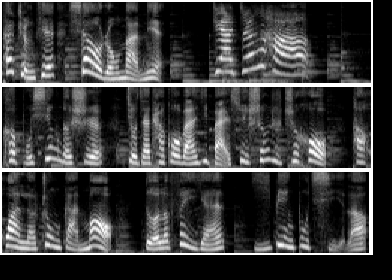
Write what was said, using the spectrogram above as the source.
他整天笑容满面，这样真好。可不幸的是，就在他过完一百岁生日之后，他患了重感冒，得了肺炎，一病不起了。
